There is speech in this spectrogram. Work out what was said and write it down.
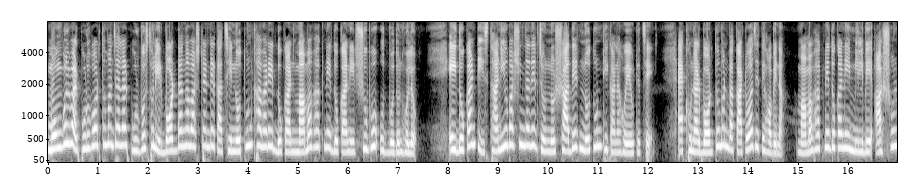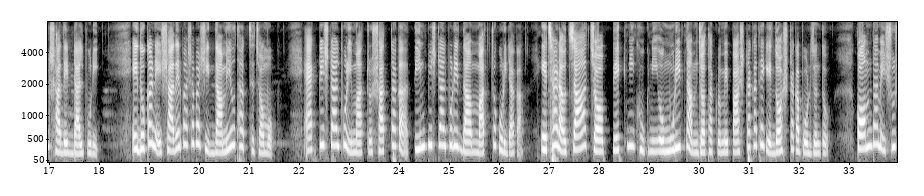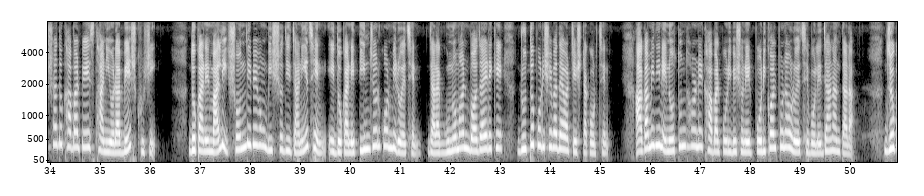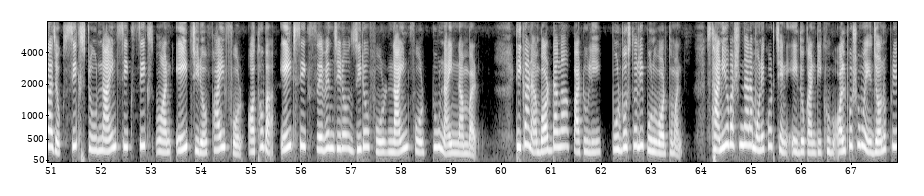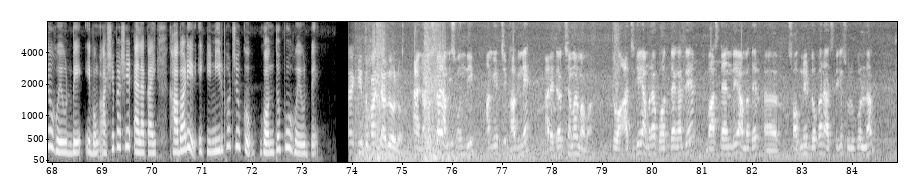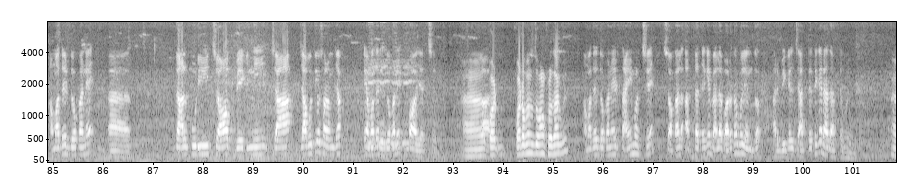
মঙ্গলবার পূর্ব বর্ধমান জেলার পূর্বস্থলীর বড়ডাঙ্গা বাসস্ট্যান্ডের কাছে নতুন খাবারের দোকান মামা ভাগ্নের দোকানের শুভ উদ্বোধন হলো। এই দোকানটি স্থানীয় বাসিন্দাদের জন্য স্বাদের নতুন ঠিকানা হয়ে উঠেছে। এখন আর বর্ধমান বা কাটোয়া যেতে হবে না। মামা ভাগ্নে দোকানে মিলবে আসল স্বাদের ডালপুরি। এই দোকানে স্বাদের পাশাপাশি দামেও থাকছে চমক। এক পিস ডালপুরি মাত্র সাত টাকা, তিন পিস ডালপুরির দাম মাত্র কুড়ি টাকা। এছাড়াও চা, চপ বেকনি ঘুগনি ও মুড়ির দাম যথাক্রমে পাঁচ টাকা থেকে দশ টাকা পর্যন্ত। কম দামে সুস্বাদু খাবার পেয়ে স্থানীয়রা বেশ খুশি। দোকানের মালিক সন্দীপ এবং বিশ্বজিৎ জানিয়েছেন এই দোকানে তিনজন কর্মী রয়েছেন, যারা গুণমান বজায় রেখে দ্রুত পরিষেবা দেওয়ার চেষ্টা করছেন। আগামী দিনে নতুন ধরনের খাবার পরিবেশনের পরিকল্পনাও রয়েছে বলে জানান তারা। যোগাযোগ six two nine six six one eight zero five four অথবা eight six seven zero zero four nine four two nine number. ঠিকানা বড়ডাঙ্গা পাটুলি পূর্বস্থলী পূর্ব বর্ধমান। স্থানীয় বাসিন্দারা মনে করছেন এই দোকানটি খুব অল্প সময়ে জনপ্রিয় হয়ে উঠবে এবং আশেপাশের এলাকায় খাবারের একটি নির্ভরযোগ্য গন্তব্য হয়ে উঠবে। কি দোকান চালু হলো? হ্যাঁ নমস্কার আমি সন্দীপ। আমি হচ্ছি ভাগ্নে আর এটা হচ্ছে আমার মামা। তো আজকে আমরা বদডাঙ্গাতে বাস স্ট্যান্ডে আমাদের স্বপ্নের দোকান আজ থেকে শুরু করলাম। আমাদের দোকানে ডালপুরি চপ বেগনি চা যাবতীয় সরঞ্জাম এ আমাদের এই দোকানে পাওয়া যাচ্ছে। কটা পর্যন্ত দোকান খোলা থাকবে? আমাদের দোকানের টাইম হচ্ছে সকাল আটটা থেকে বেলা বারোটা পর্যন্ত আর বিকেল চারটে থেকে রাত আটটা পর্যন্ত।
